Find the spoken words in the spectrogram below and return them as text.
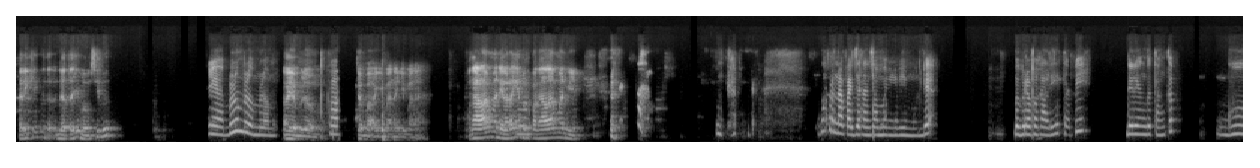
tadi kayak gue datanya belum sih lu ya belum belum belum. Oh ya belum. Kalau- coba gimana gimana? Pengalaman nih orangnya Belum. berpengalaman nih. Enggak enggak. Gue pernah pacaran sama yang lebih muda beberapa kali tapi dari yang gue tangkep gue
